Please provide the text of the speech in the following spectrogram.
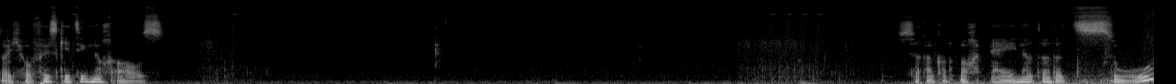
So, ich hoffe, es geht sich noch aus. So, dann kommt noch einer da dazu.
